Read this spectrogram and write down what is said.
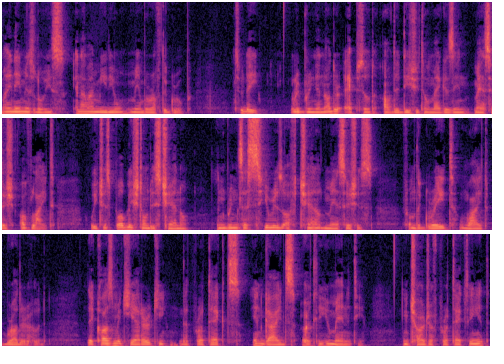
my name is Luis and I'm a medium member of the group. Today, we bring another episode of the digital magazine Message of Light, which is published on this channel and brings a series of channeled messages from the Great White Brotherhood, the cosmic hierarchy that protects and guides earthly humanity, in charge of protecting it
